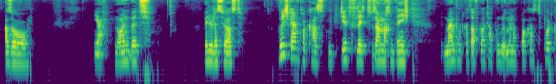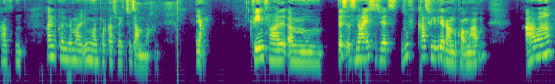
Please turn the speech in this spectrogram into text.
also, ja, 9-Bit, wenn du das hörst, würde ich gerne einen Podcast mit dir vielleicht zusammen machen, wenn ich mit meinem Podcast aufgehört habe und du immer noch Bock hast zu podcasten, dann können wir mal irgendwann einen Podcast vielleicht zusammen machen. Ja, auf jeden Fall, ähm, das ist nice, dass wir jetzt so krass viele Wiedergaben bekommen haben. Aber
